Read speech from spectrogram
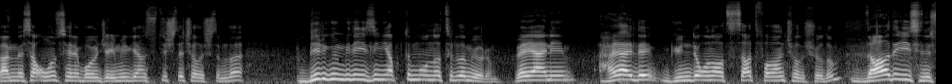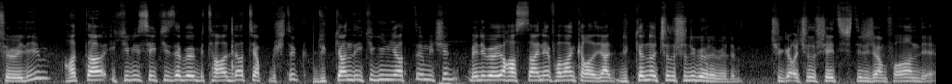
Ben mesela 10 sene boyunca Emirgen Süt işte çalıştığımda bir gün bile izin yaptım mı onu hatırlamıyorum. Ve yani herhalde günde 16 saat falan çalışıyordum. Daha da iyisini söyleyeyim. Hatta 2008'de böyle bir tadilat yapmıştık. Dükkanda iki gün yattığım için beni böyle hastaneye falan kaldı. Yani dükkanın açılışını göremedim. Çünkü açılışa yetiştireceğim falan diye.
